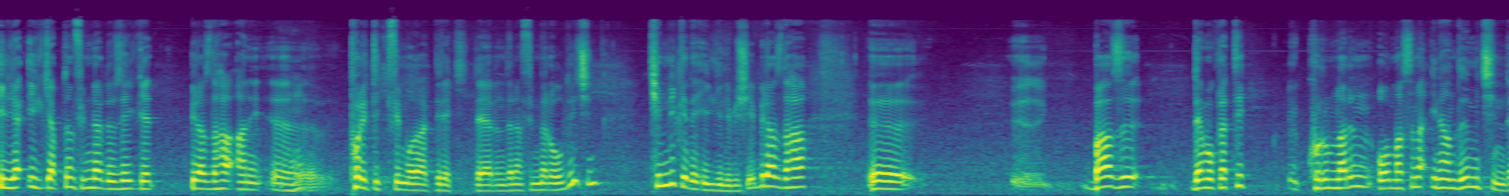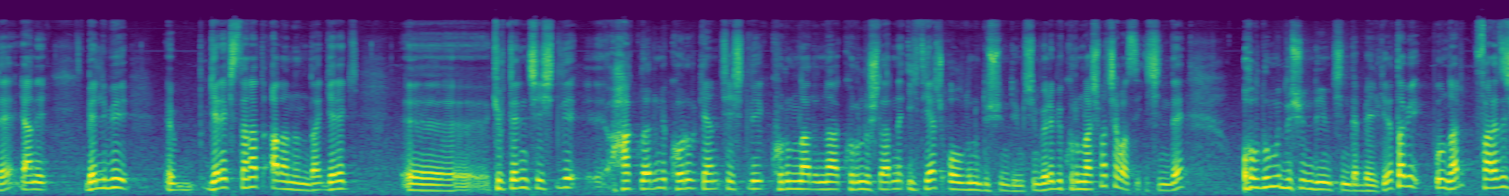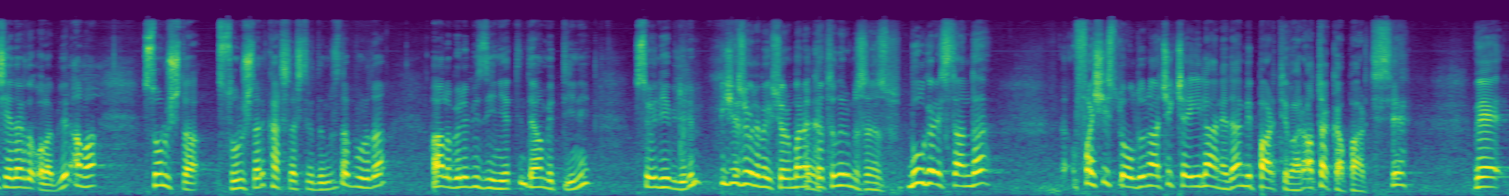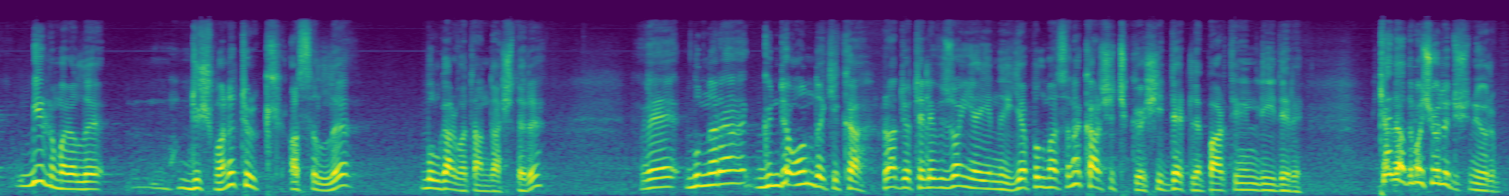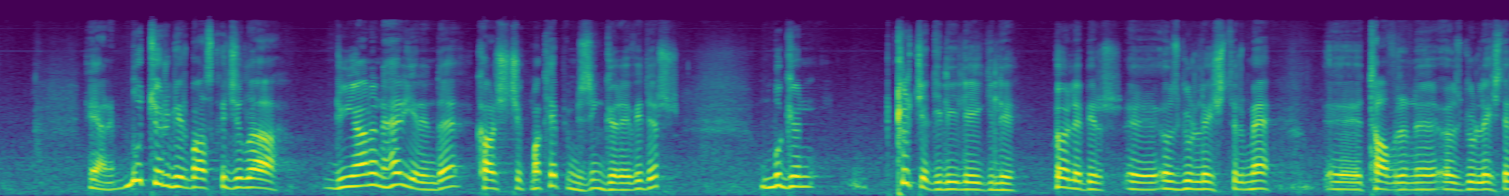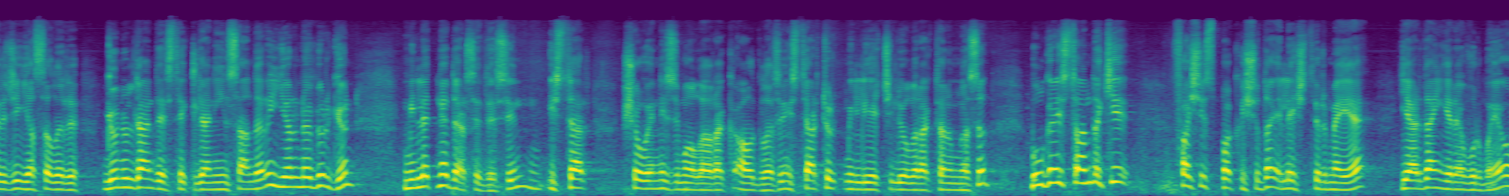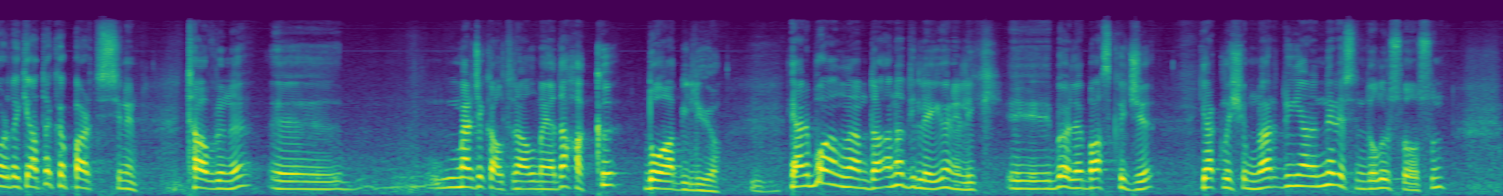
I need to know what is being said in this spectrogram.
İlk, ilk yaptığım filmler de özellikle biraz daha hani e, politik film olarak direkt değerlendirilen filmler olduğu için kimlikle de ilgili bir şey. Biraz daha e, e, bazı demokratik kurumların olmasına inandığım için de yani belli bir e, gerek sanat alanında gerek e, Kürtlerin çeşitli e, haklarını korurken çeşitli kurumlarına, kuruluşlarına ihtiyaç olduğunu düşündüğüm için böyle bir kurumlaşma çabası içinde olduğumu düşündüğüm için de belki de tabii bunlar farazi şeyler de olabilir ama sonuçta sonuçları karşılaştırdığımızda burada hala böyle bir zihniyetin devam ettiğini söyleyebilirim. Bir şey söylemek istiyorum. Bana katılır mısınız? Bulgaristan'da faşist olduğunu açıkça ilan eden bir parti var. Ataka Partisi. Ve bir numaralı düşmanı Türk asıllı Bulgar vatandaşları. Ve bunlara günde 10 dakika radyo televizyon yayını yapılmasına karşı çıkıyor şiddetle partinin lideri. Kendi adıma şöyle düşünüyorum. Yani bu tür bir baskıcılığa dünyanın her yerinde karşı çıkmak hepimizin görevidir. Bugün Türkçe diliyle ilgili böyle bir e, özgürleştirme e, tavrını, özgürleştirici yasaları gönülden destekleyen insanların yarın öbür gün millet ne derse desin, ister şovenizm olarak algılasın, ister Türk milliyetçiliği olarak tanımlasın, Bulgaristan'daki faşist bakışı da eleştirmeye, yerden yere vurmaya, oradaki Ataka Partisi'nin tavrını e, mercek altına almaya da hakkı doğabiliyor. Yani bu anlamda ana dile yönelik e, böyle baskıcı yaklaşımlar dünyanın neresinde olursa olsun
